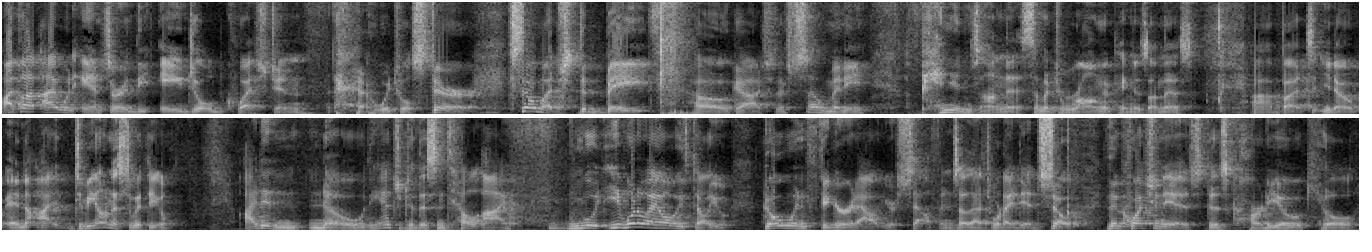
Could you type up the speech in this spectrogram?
I thought I would answer the age old question, which will stir so much debate. Oh gosh, there's so many opinions on this, so much wrong opinions on this. Uh, but you know, and I, to be honest with you, I didn't know the answer to this until I. What do I always tell you? Go and figure it out yourself. And so that's what I did. So the question is Does cardio kill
